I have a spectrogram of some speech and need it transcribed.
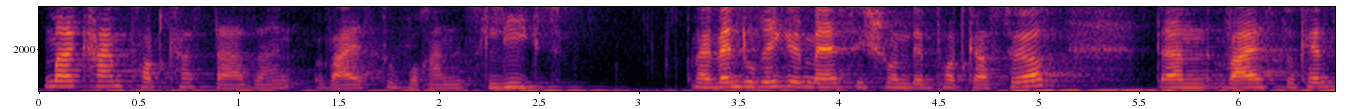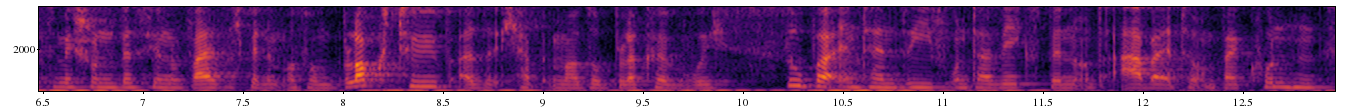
mal kein Podcast da sein, weißt du, woran es liegt. Weil wenn du regelmäßig schon den Podcast hörst, dann weißt du, kennst du mich schon ein bisschen und weißt, ich bin immer so ein Blocktyp. Also ich habe immer so Blöcke, wo ich super intensiv unterwegs bin und arbeite und bei Kunden.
